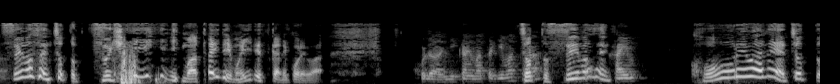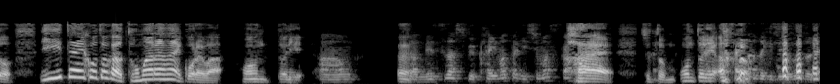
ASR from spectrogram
すいません、ちょっと次にまたいでもいいですかね、これは。これは2回またぎますか？ちょっとすいません。これはね、ちょっと言いたいことが止まらない、これは。本当に。あじゃあ、珍しく買いまたぎしますか？はい。ちょっと、本当に、あの。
